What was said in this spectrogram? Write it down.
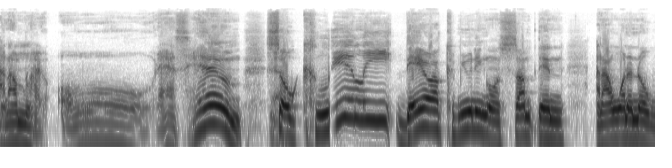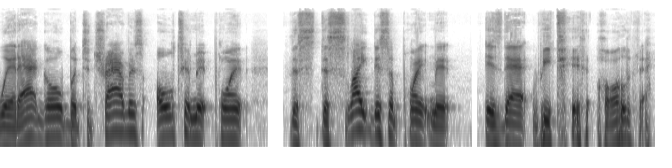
and I'm like, oh, that's him. So clearly they are communing on something, and I want to know where that go. But to Travis' ultimate point, the the slight disappointment is that we did all of that.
